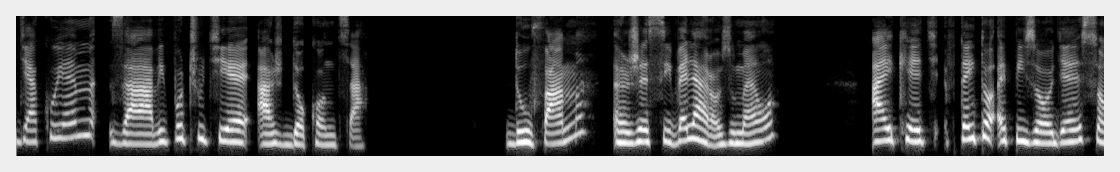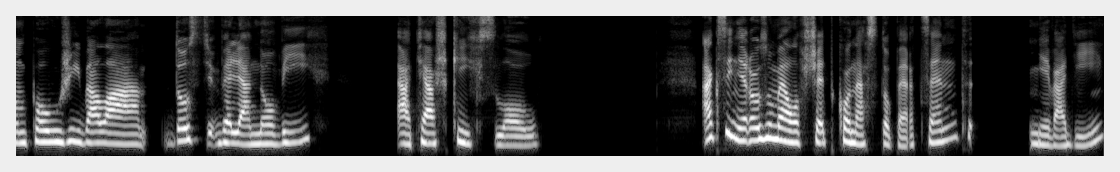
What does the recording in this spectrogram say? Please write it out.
Ďakujem za vypočutie až do konca. Dúfam, že si veľa rozumel, aj keď v tejto epizóde som používala dosť veľa nových a ťažkých slov. Ak si nerozumel všetko na 100%, nevadí.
